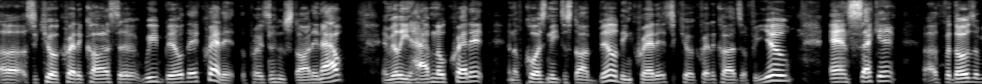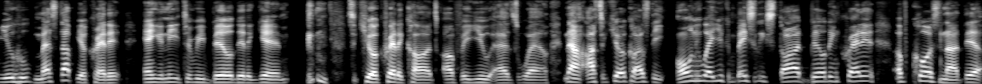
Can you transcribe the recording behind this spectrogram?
uh, secure credit cards to rebuild their credit. The person who's starting out and really have no credit, and of course need to start building credit. Secure credit cards are for you. And second, uh, for those of you who messed up your credit and you need to rebuild it again, secure credit cards for you as well. Now, are secure cards the only way you can basically start building credit? Of course not. There are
